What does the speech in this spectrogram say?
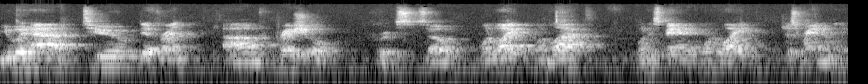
you would have two different um, racial groups. So one white, one black, one Hispanic, one white, just randomly.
